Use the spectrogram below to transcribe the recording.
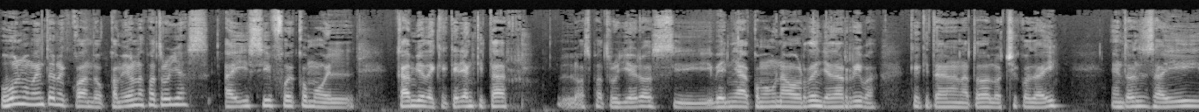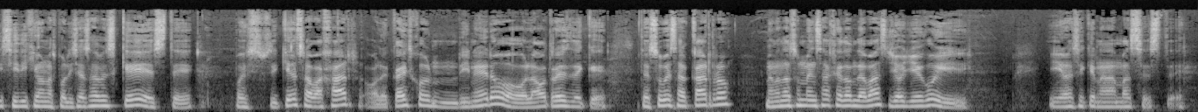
Hubo un momento en el que cuando cambiaron las patrullas, ahí sí fue como el cambio de que querían quitar los patrulleros y venía como una orden ya de arriba que quitaran a todos los chicos de ahí. Entonces ahí sí dijeron los policías, ¿sabes qué? Este, pues si quieres trabajar o le caes con dinero o la otra es de que te subes al carro, me mandas un mensaje dónde vas, yo llego y, y así que nada más este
